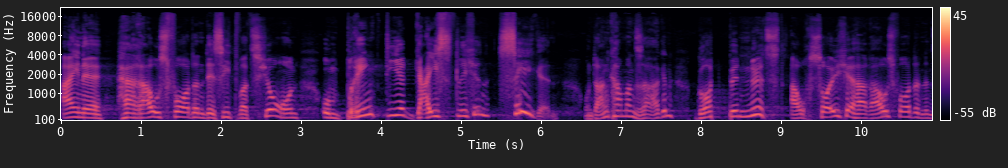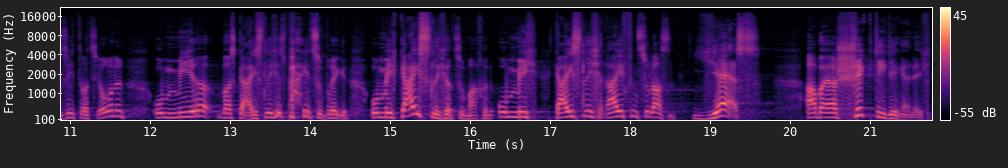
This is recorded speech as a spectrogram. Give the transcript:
eine herausfordernde Situation und bringt dir geistlichen Segen. Und dann kann man sagen, Gott benutzt auch solche herausfordernden Situationen, um mir was Geistliches beizubringen, um mich geistlicher zu machen, um mich geistlich reifen zu lassen. Yes, aber er schickt die Dinge nicht.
